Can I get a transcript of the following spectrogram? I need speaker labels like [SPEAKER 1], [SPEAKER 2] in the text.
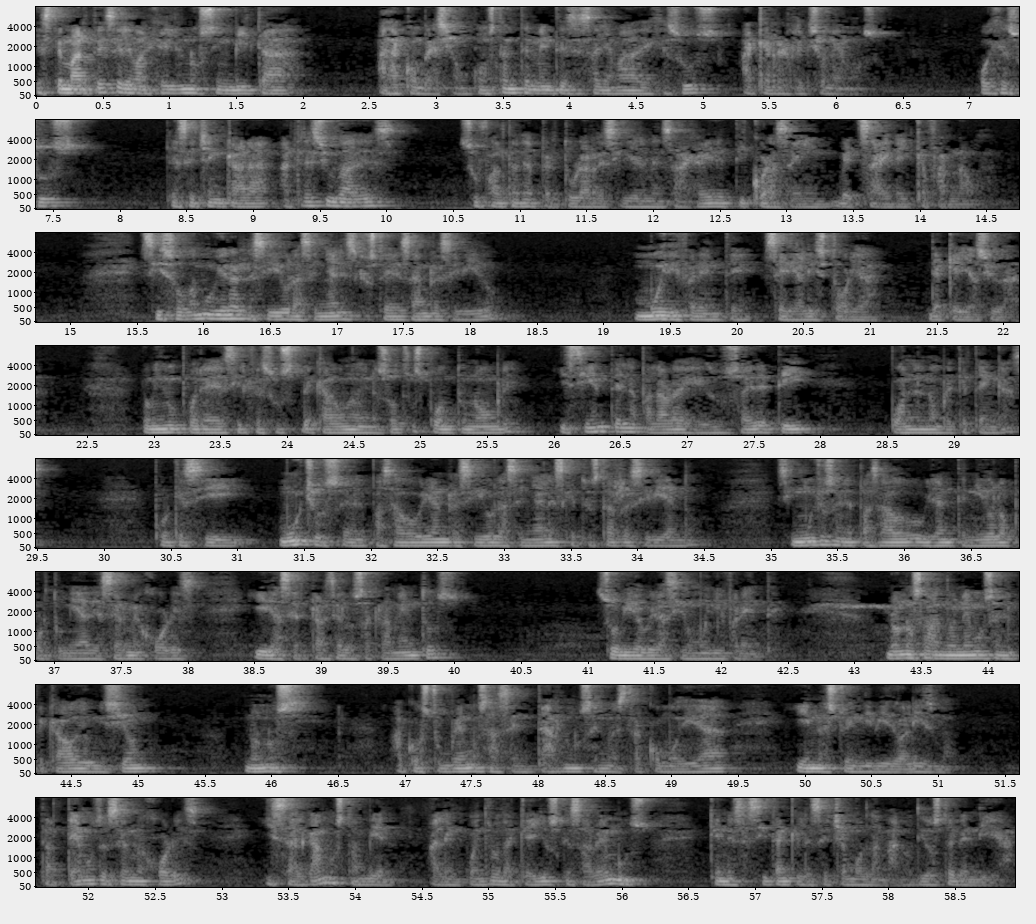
[SPEAKER 1] Este martes el Evangelio nos invita a la conversión. Constantemente es esa llamada de Jesús a que reflexionemos. Hoy Jesús les echa en cara a tres ciudades su falta de apertura a recibir el mensaje de ti, Corazaín, Bethsaida y Cafarnaúm. Si Sodoma hubiera recibido las señales que ustedes han recibido, muy diferente sería la historia de aquella ciudad. Lo mismo podría decir Jesús de cada uno de nosotros, pon tu nombre y siente la palabra de Jesús, hay de ti, pon el nombre que tengas. Porque si muchos en el pasado hubieran recibido las señales que tú estás recibiendo, si muchos en el pasado hubieran tenido la oportunidad de ser mejores y de acercarse a los sacramentos, su vida hubiera sido muy diferente. No nos abandonemos en el pecado de omisión, no nos acostumbremos a sentarnos en nuestra comodidad y en nuestro individualismo. Tratemos de ser mejores y salgamos también al encuentro de aquellos que sabemos que necesitan que les echemos la mano. Dios te bendiga.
